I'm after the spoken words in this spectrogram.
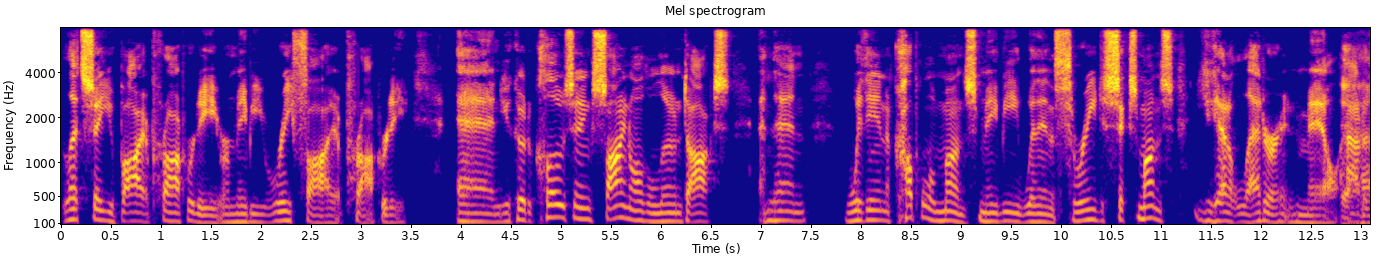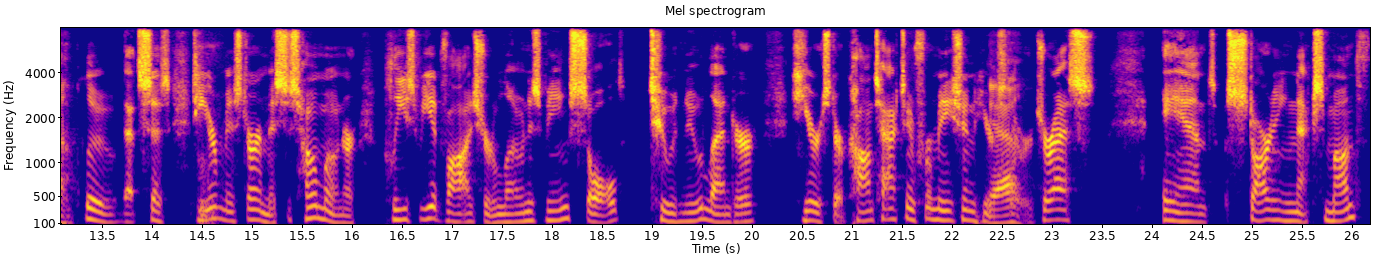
let's say you buy a property or maybe refi a property and you go to closing, sign all the loan docs, and then within a couple of months, maybe within three to six months, you get a letter in mail yeah. out of the blue that says, Dear hmm. Mr. and Mrs. Homeowner, please be advised your loan is being sold to a new lender. Here's their contact information. Here's yeah. their address. And starting next month,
